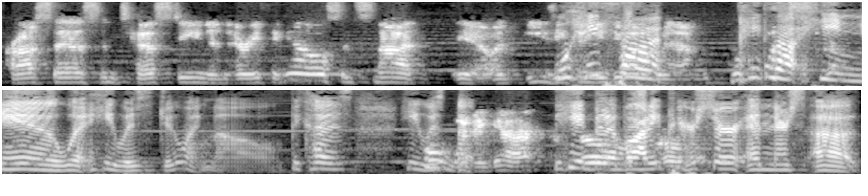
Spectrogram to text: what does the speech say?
process and testing and everything else. It's not, you know, an easy Well, thing he you do on a thought he thought he knew what he was doing though, because he was Oh he had been a body oh. piercer, and there's uh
